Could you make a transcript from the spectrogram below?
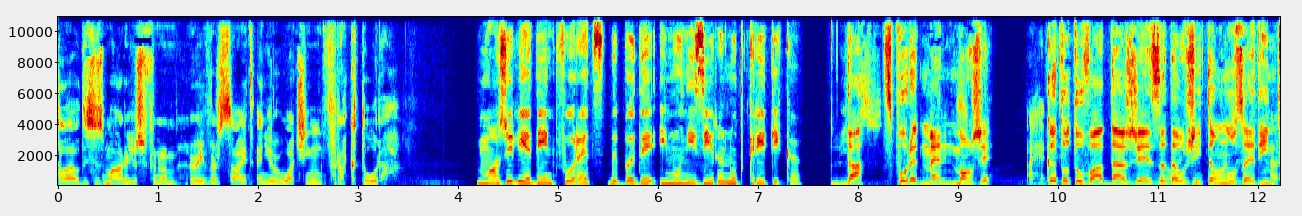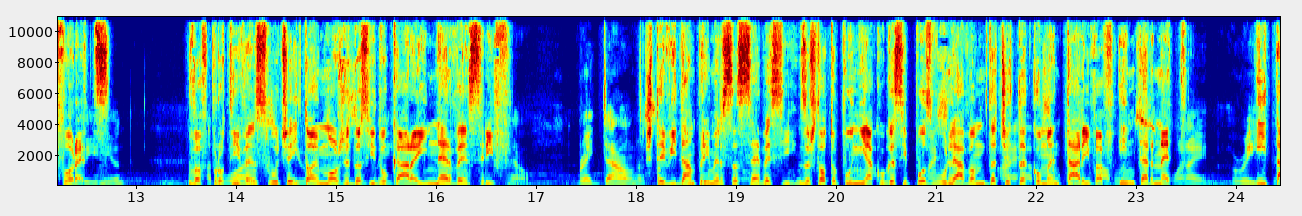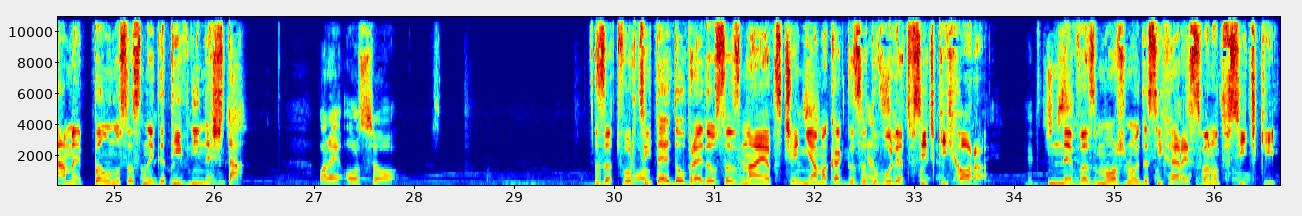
Hello, this is Marius from Riverside and you're watching Fractura. Може ли един творец да бъде иммунизиран от критика? Да, според мен може. Като това даже е задължително за един творец. В противен случай той може да си докара и нервен срив. Ще ви дам пример със себе си, защото понякога си позволявам да чета коментари в интернет. И там е пълно с негативни неща. За творците е добре да осъзнаят, че няма как да задоволят всички хора. Невъзможно е да си харесван от всички.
